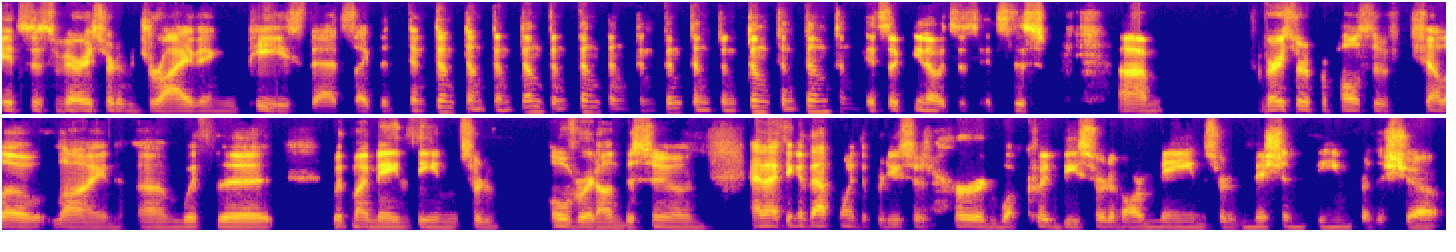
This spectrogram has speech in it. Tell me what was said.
it's this very sort of driving piece that's like the. It's like you know, it's this, it's this um, very sort of propulsive cello line um, with the with my main theme sort of over it on bassoon. And I think at that point the producers heard what could be sort of our main sort of mission theme for the show.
